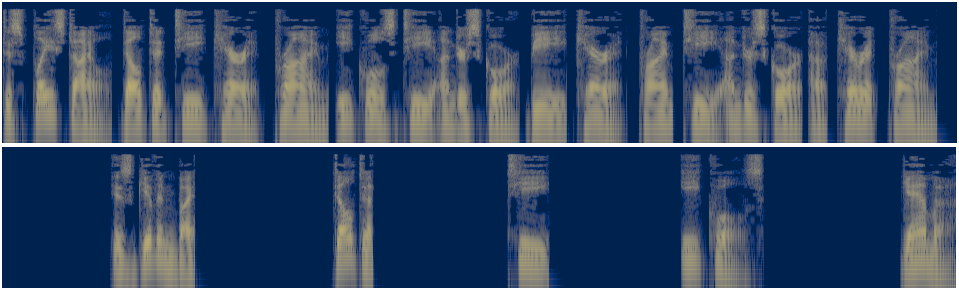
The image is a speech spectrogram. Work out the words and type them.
Display style delta t caret prime equals t underscore b caret prime t underscore a caret prime is given by delta t equals gamma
